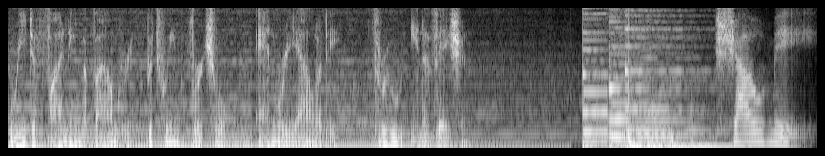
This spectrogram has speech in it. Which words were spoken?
redefining the boundary between virtual and reality through innovation. Xiaomi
